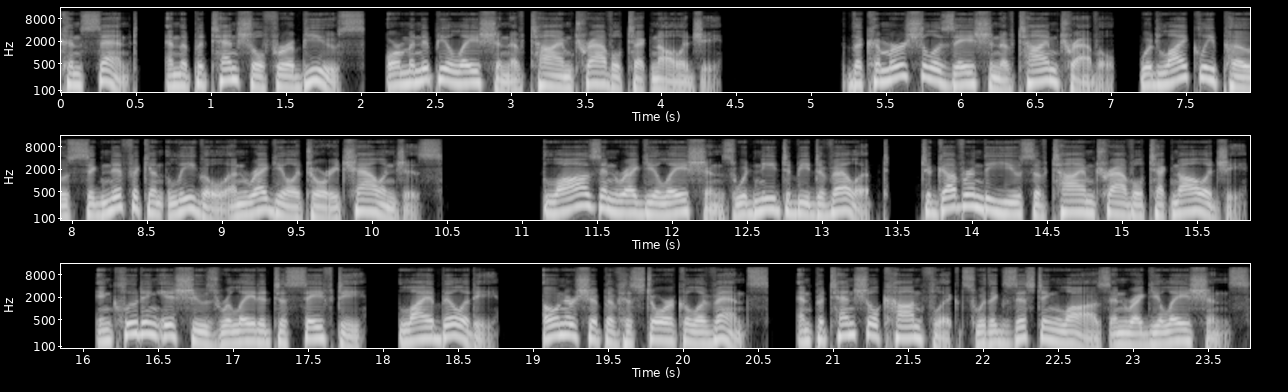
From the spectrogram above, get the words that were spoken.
consent, and the potential for abuse or manipulation of time travel technology. The commercialization of time travel would likely pose significant legal and regulatory challenges. Laws and regulations would need to be developed to govern the use of time travel technology, including issues related to safety, liability, ownership of historical events, and potential conflicts with existing laws and regulations.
